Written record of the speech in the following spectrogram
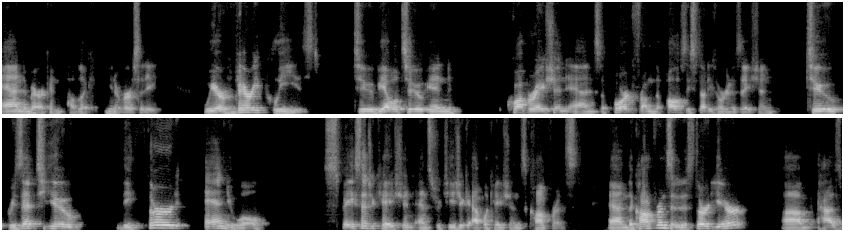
and American Public University. We are very pleased to be able to, in cooperation and support from the Policy Studies Organization, to present to you the third annual Space Education and Strategic Applications Conference. And the conference in its third year um, has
